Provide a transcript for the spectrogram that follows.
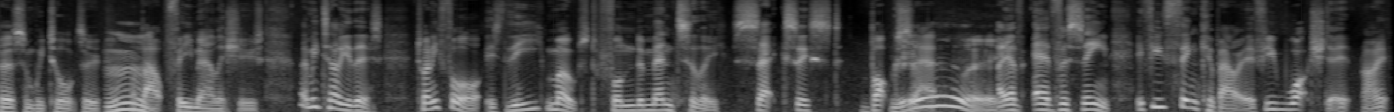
person we talk to mm. about female issues. Let me tell you this 24 is the most fundamentally sexist box set Really? I have ever seen. If you think about it, if you watched it, right,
